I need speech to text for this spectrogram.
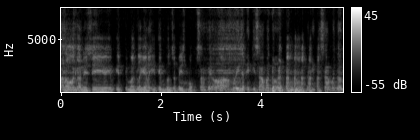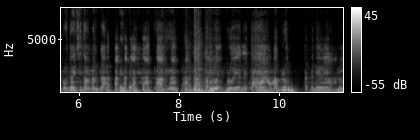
panawagan ni si it, maglagay ng itim doon sa Facebook. Sabi, oh, ako yung nakikisama doon. nakikisama doon. Huwag lang si Norman Black. blue, blue yun eh. Ateneo yun. Pablo, yun. Blue.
